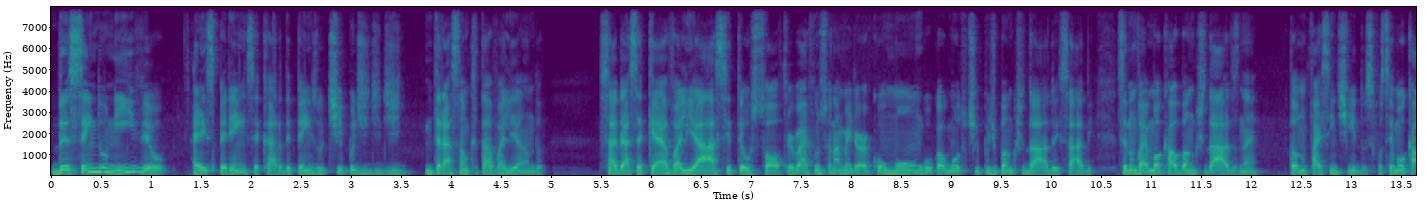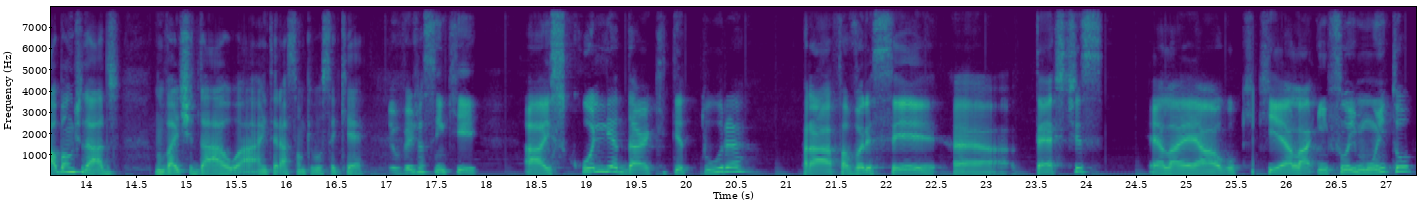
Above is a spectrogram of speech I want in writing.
Descendo o nível, é experiência, cara. Depende do tipo de, de, de interação que você está avaliando. Sabe, ah, você quer avaliar se teu software vai funcionar melhor com o Mongo ou com algum outro tipo de banco de dados, sabe? Você não vai mocar o banco de dados, né? Então não faz sentido. Se você mocar o banco de dados, não vai te dar a interação que você quer. Eu vejo assim que a escolha da arquitetura para favorecer uh, testes, ela é algo que, que ela influi muito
